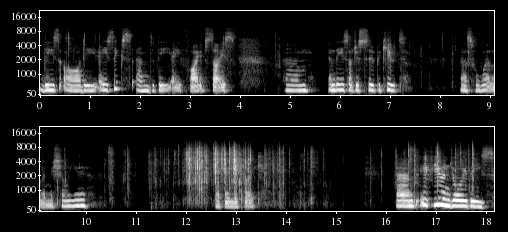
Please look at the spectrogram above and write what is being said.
these are the A6 and the A5 size. Um, and these are just super cute as well. Let me show you what they look like and if you enjoy these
